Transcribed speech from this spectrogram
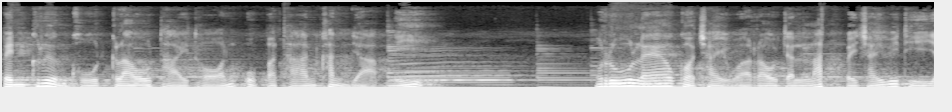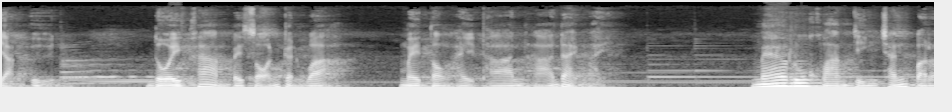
เป็นเครื่องขูดเกลาถ่ายถอนอุปทานขั้นหยาบนี้ รู้แล้วก็ใช่ว่าเราจะลัดไปใช้วิธีอย่างอื่น โดยข้ามไปสอนกันว่า ไม่ต้องให้ทานหาได้ไหม แม้รู้ความจริงชั้นปร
